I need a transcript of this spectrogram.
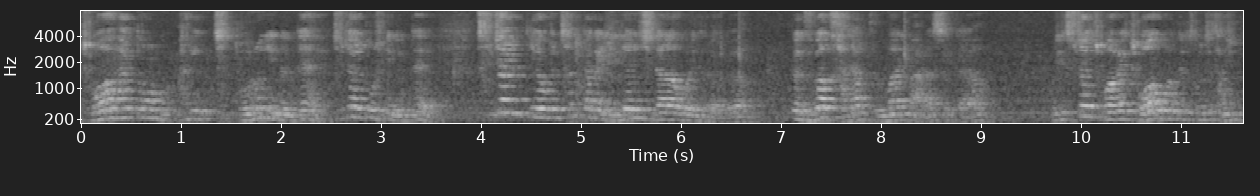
조합 활동을 하기 돈은 있는데 투자 활동은 있는데 투자할 기업을 찾다가 1년이 지나가 버리더라고요. 그러니까 누가 가장 불만이 많았을까요? 우리 투자 조합의 조합원들이 도대체 당신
